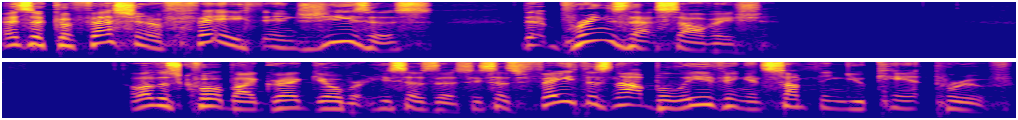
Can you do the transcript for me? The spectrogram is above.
It's a confession of faith in Jesus that brings that salvation. I love this quote by Greg Gilbert. He says this He says, Faith is not believing in something you can't prove,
